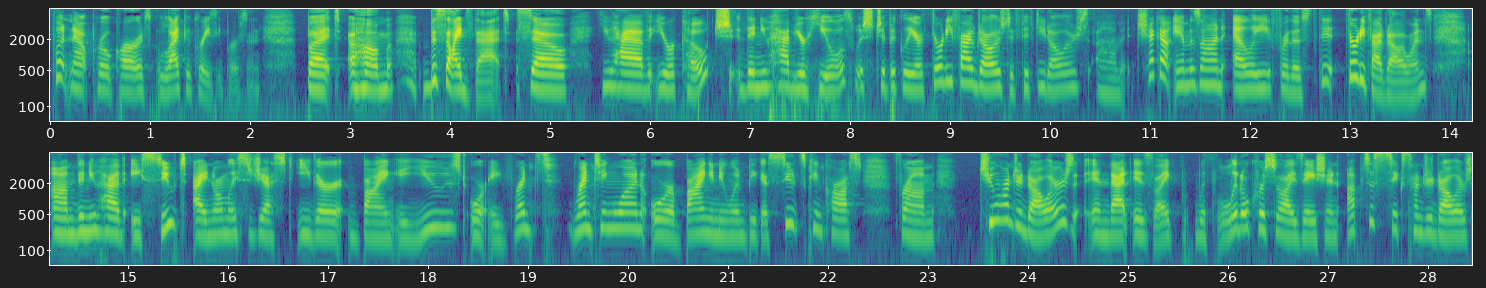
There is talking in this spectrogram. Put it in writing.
putting out pro cards like a crazy person. But um, besides that, so you have your coach, then you have your heels, which typically are $35 to $50. Um, check out Amazon Ellie for those th- $35 ones. Um, then you have a suit. I normally suggest either buying a used or a rent renting one or buying a new one because suits can cost from $200 and that is like with little crystallization up to $600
